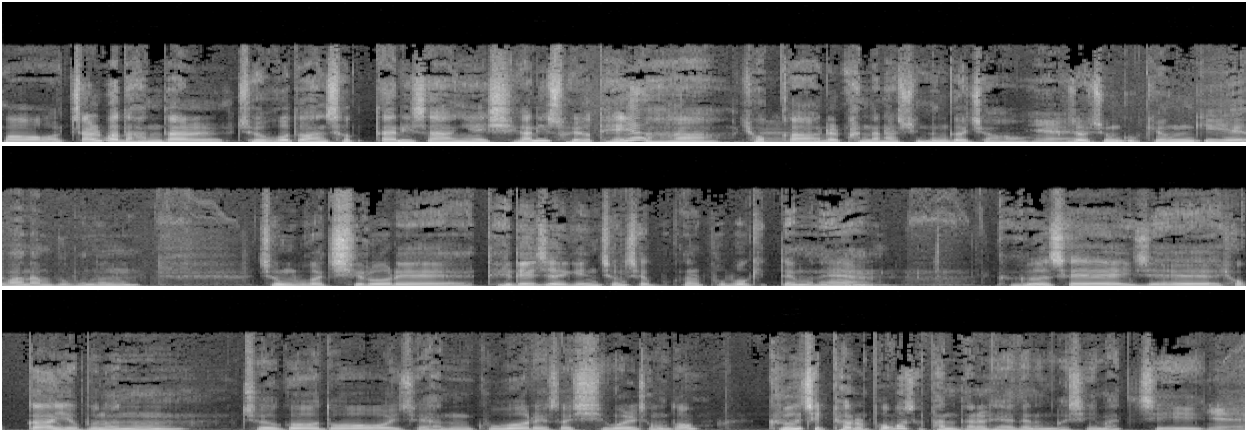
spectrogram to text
뭐 짧아도 한 달, 적어도 한 석 달 이상의 시간이 소요돼야 효과를 예. 판단할 수 있는 거죠. 예. 그래서 중국 경기에 관한 부분은 정부가 7월에 대대적인 정책 폭탄을 퍼붓기 때문에 음. 그것의 이제 효과 여부는 적어도 이제 한 9월에서 10월 정도 그 지표를 보고서 판단을 해야 되는 것이 맞지. 예.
